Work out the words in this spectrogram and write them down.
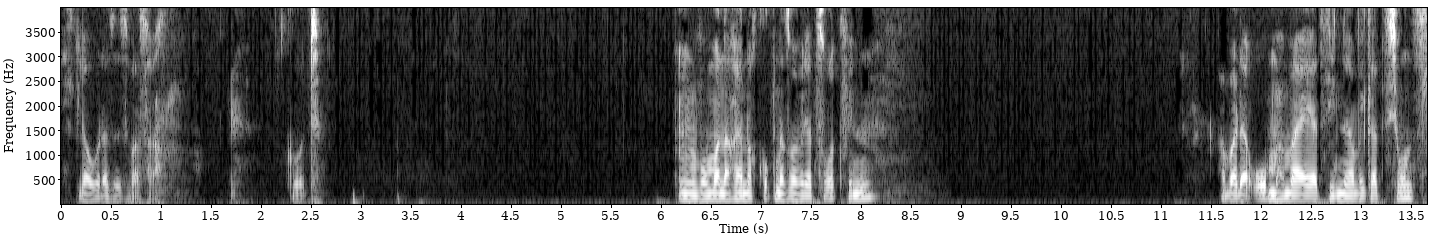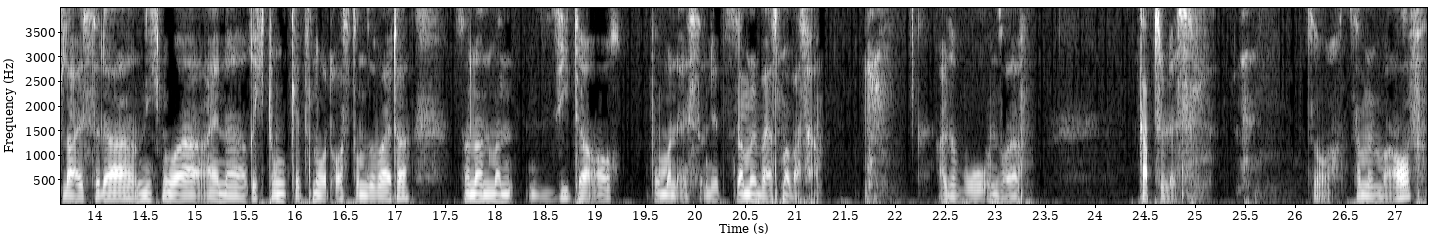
Ich glaube, das ist Wasser. Gut. Hm, Wollen wir nachher noch gucken, dass wir wieder zurückfinden. Aber da oben haben wir jetzt die Navigationsleiste da. Nicht nur eine Richtung jetzt Nordost und so weiter, sondern man sieht da auch, wo man ist. Und jetzt sammeln wir erstmal Wasser. Also wo unsere Kapsel ist. So, sammeln wir auf.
